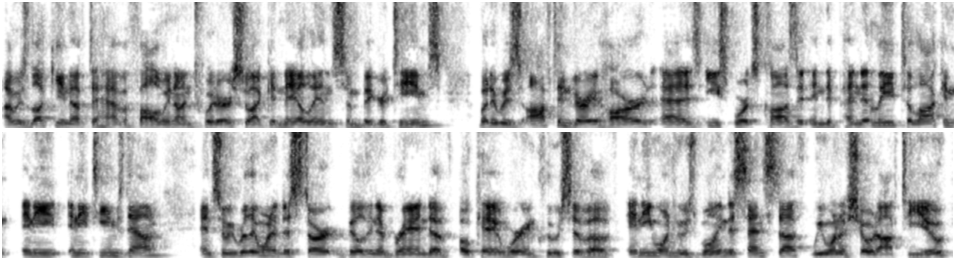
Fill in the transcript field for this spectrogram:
I was lucky enough to have a following on Twitter, so I could nail in some bigger teams. But it was often very hard as esports closet independently to lock in any any teams down. And so we really wanted to start building a brand of okay, we're inclusive of anyone who's willing to send stuff. We want to show it off to you.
